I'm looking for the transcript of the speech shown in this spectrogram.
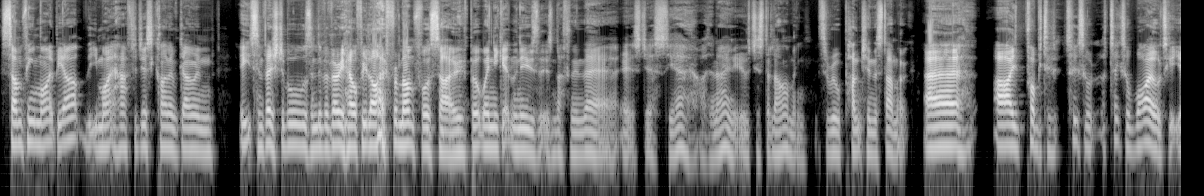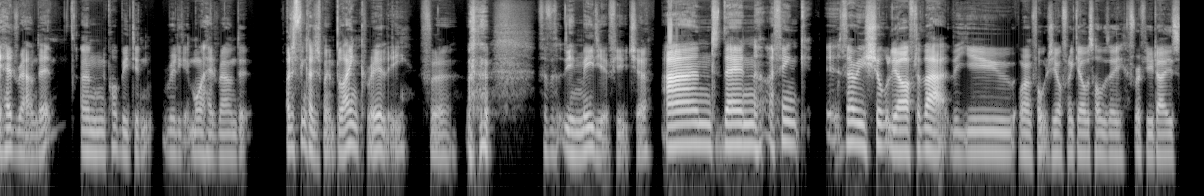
something might be up that you might have to just kind of go and eat some vegetables and live a very healthy life for a month or so. But when you get the news that there's nothing in there, it's just, yeah, I don't know. It was just alarming. It's a real punch in the stomach. Uh, I probably it takes, a, it takes a while to get your head around it and probably didn't really get my head around it. I just think I just went blank really for for the immediate future. And then I think it's very shortly after that that you were unfortunately off on a girls' holiday for a few days.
